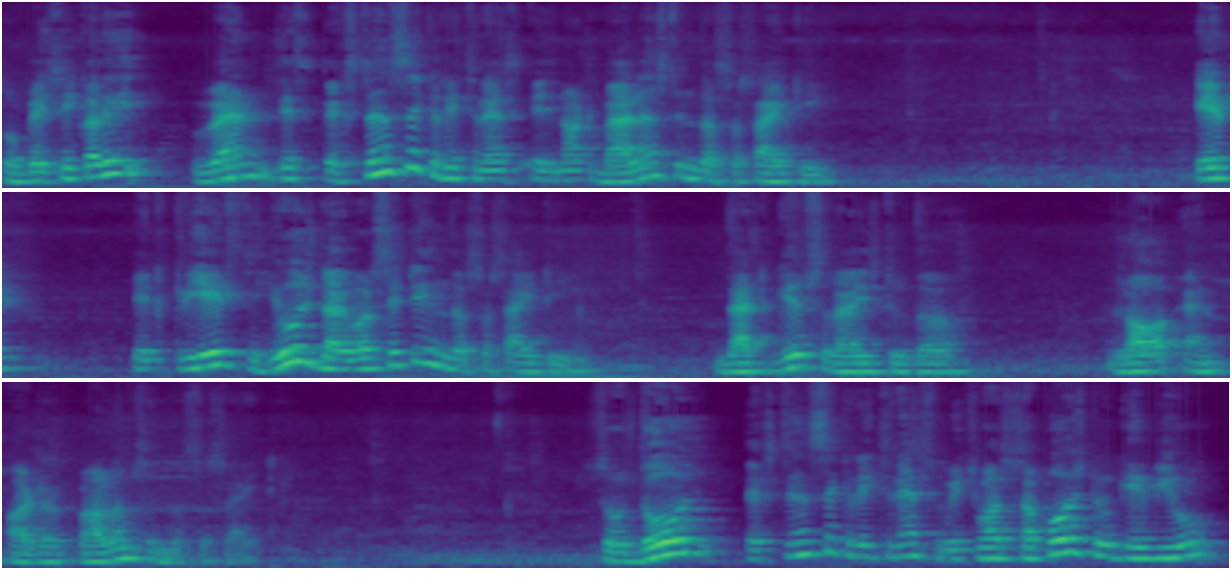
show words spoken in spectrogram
So basically, when this extrinsic richness is not balanced in the society, if it creates huge diversity in the society, that gives rise to the law and order problems in the society. So those extrinsic richness which was supposed to give you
